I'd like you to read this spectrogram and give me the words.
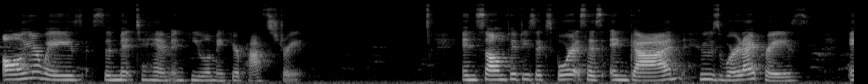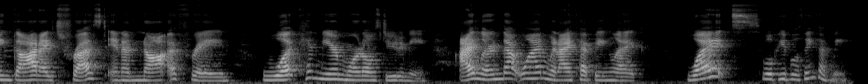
all your ways, submit to him, and he will make your path straight. In Psalm 56 4, it says, In God, whose word I praise, in God I trust and I'm not afraid. What can mere mortals do to me? I learned that one when I kept being like, What will people think of me?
